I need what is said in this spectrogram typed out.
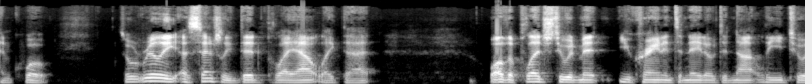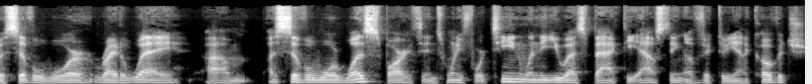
End quote. So it really essentially did play out like that. While the pledge to admit Ukraine into NATO did not lead to a civil war right away, um, a civil war was sparked in 2014 when the U.S. backed the ousting of Viktor Yanukovych.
